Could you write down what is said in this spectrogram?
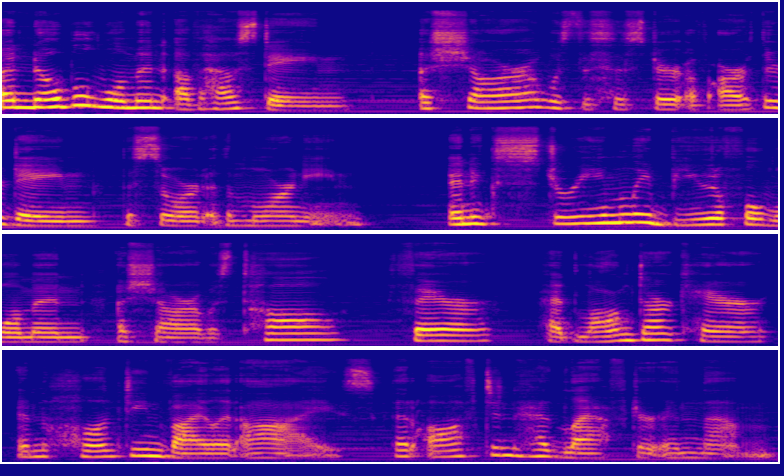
A noblewoman of House Dayne, Ashara was the sister of Arthur Dayne, the Sword of the Morning. An extremely beautiful woman, Ashara was tall, fair, had long dark hair, and haunting violet eyes that often had laughter in them.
